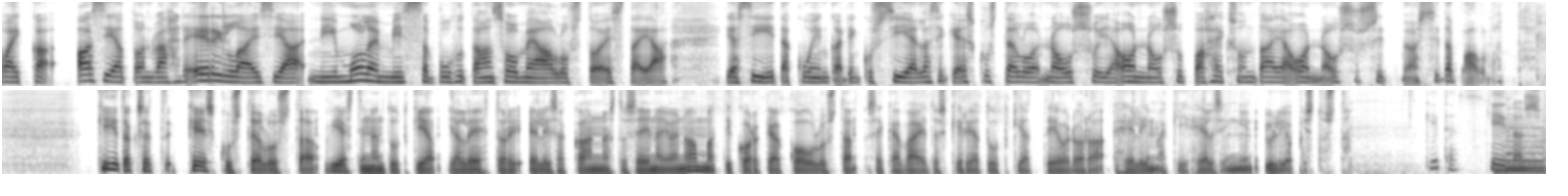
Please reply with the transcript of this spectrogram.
vaikka asiat on vähän erilaisia, niin molemmissa puhutaan somealustoista ja, ja siitä, kuinka niin kuin siellä se keskustelu on noussut ja on noussut paheksuntaa ja on noussut sit myös sitä palvontaa. Kiitokset keskustelusta viestinnän tutkija ja lehtori Elisa Kannasta Seinäjoen ammattikorkeakoulusta sekä väitöskirjatutkija Teodora Helimäki Helsingin yliopistosta. Kiitos. Kiitos.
